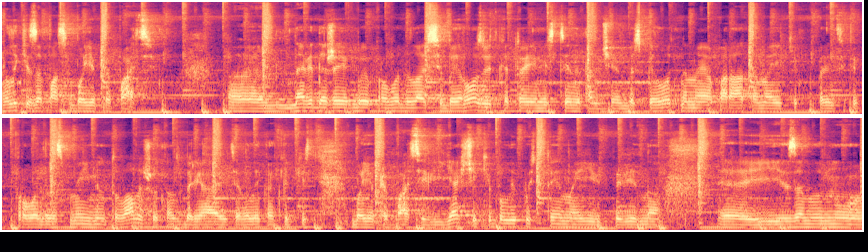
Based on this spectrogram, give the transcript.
великі запаси боєприпасів. Е, Навіть даже якби проводилася розвідка тої місцини там чи безпілотними апаратами, які в принципі проводились, ми імітували, що там зберігається велика кількість боєприпасів. І ящики були пустими, і відповідно е, і ну,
